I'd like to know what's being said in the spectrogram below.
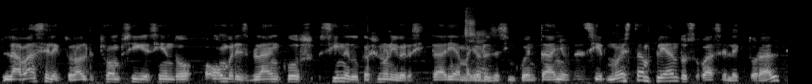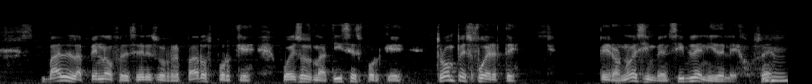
La base electoral de Trump sigue siendo hombres blancos, sin educación universitaria, mayores de 50 años, es decir, no está ampliando su base electoral. Vale la pena ofrecer esos reparos porque, o esos matices porque Trump es fuerte, pero no es invencible ni de lejos. ¿eh?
